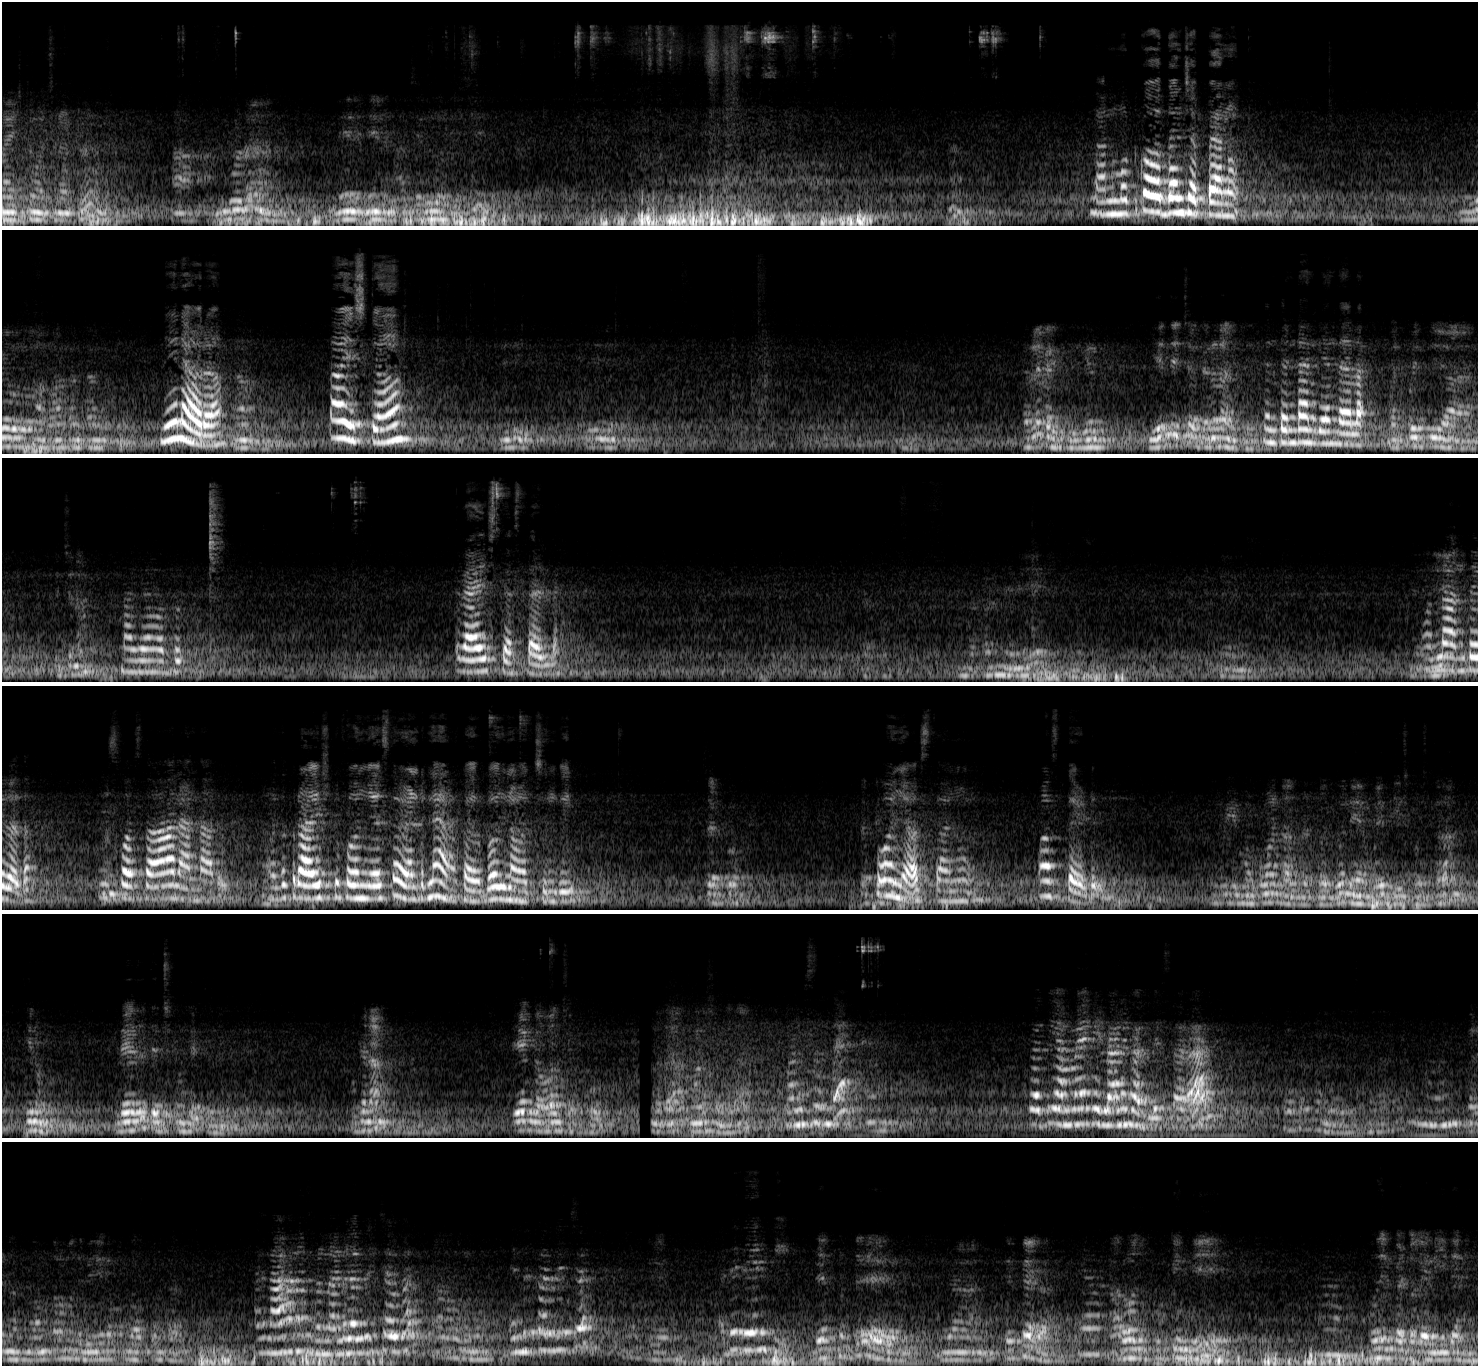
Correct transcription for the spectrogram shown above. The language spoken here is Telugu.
నా ఇష్టం వచ్చినట్టు. అది కూడా నేను నేను నా చెరువులో తీసి నన్ను ముట్టుకోవద్దని చెప్పాను. నేనెవరా? నా ఇష్టం. ఏం తెచ్చావు తినడానికి? నేను తినడానికి ఏం తేలా తెచ్చినా? నాకేమొద్దు రైస్ తెస్తాడులే. మొన్న అంతే కదా. తీసుకొస్తా అని అన్నారు. అందుకు రాయేష్కి ఫోన్ చేస్తే వెంటనే భోజనం వచ్చింది. ఫోన్ చేస్తాను. వస్తాడు. తీసుకొస్తా. తిను. లేదు తెచ్చుకుంటే తిను ఓకేనా? ఏం కావాలో చెప్పు. ఉన్నదా? మనసు ఉన్నదా? మనసు ఉంటే ప్రతి అమ్మాయిని ఇలానే కదిలిస్తారా? మరి నాకు వందల మంది వేల మంది వస్తుంటారు. అది నా మనసు నన్ను కదిలించావుగా. ఎందుకు కదిలించావు ఓకే. అదే దేనికి? దేనికంటే చెప్పాగా. ఆ రోజు పుట్టింది వదిలిపెట్టలేని ఇదని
